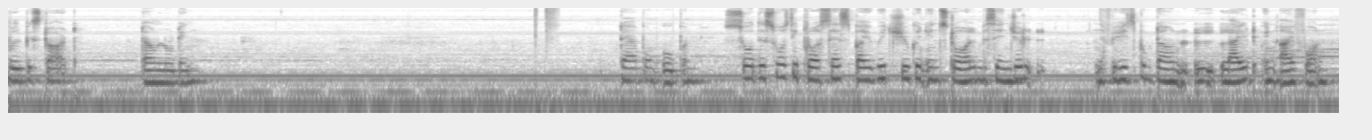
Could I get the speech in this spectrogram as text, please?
will be start downloading. Tap on open. So this was the process by which you can install messenger facebook down Lite in iphone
